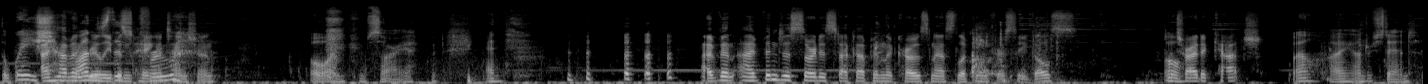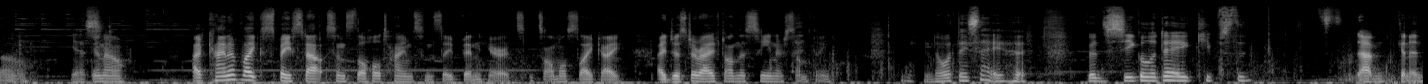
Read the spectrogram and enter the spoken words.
the way she runs I haven't runs really been paying crew. attention. Oh, I'm, I'm sorry. And I've been I've been just sort of stuck up in the crow's nest looking for seagulls to Oh. try to catch. Well, I understand. So Yes. you know, I've kind of like spaced out since the whole time since they've been here. It's it's almost like I I just arrived on the scene or something. You know what they say. Good seagull a day keeps the. I'm gonna.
